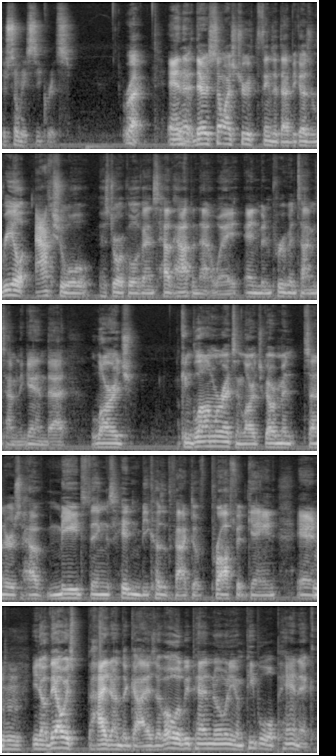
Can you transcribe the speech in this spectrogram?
There's so many secrets. Right. And there there's so much truth to things like that because real, actual historical events have happened that way and been proven time and time and again that large conglomerates and large government centers have made things hidden because of the fact of profit gain. And, you know, they always hide it under the guise of, oh, it'll be pandemonium, people will panic.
